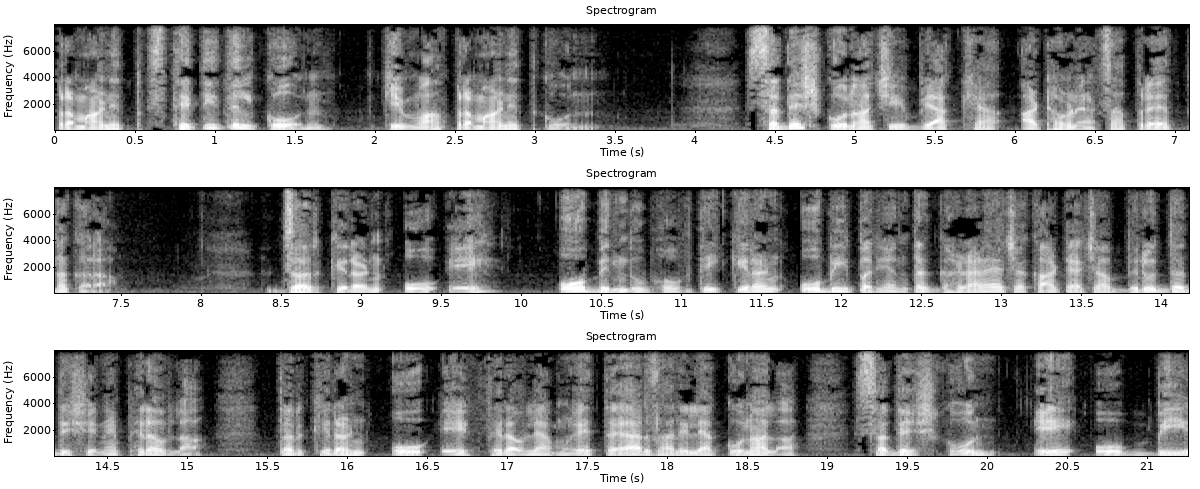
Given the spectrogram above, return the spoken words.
प्रमाणित स्थितीतील कोन किंवा प्रमाणित कोन. सदिश कोनाची व्याख्या आठवण्याचा प्रयत्न करा. जर किरण ओ ए ओ बिंदूभोवती किरण ओ बी पर्यंत घड्याळ्याच्या काट्याच्या विरुद्ध दिशेने फिरवला तर किरण ओ ए फिरवल्यामुळे तयार झालेल्या कोनाला सदिश कोन ए ओ बी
